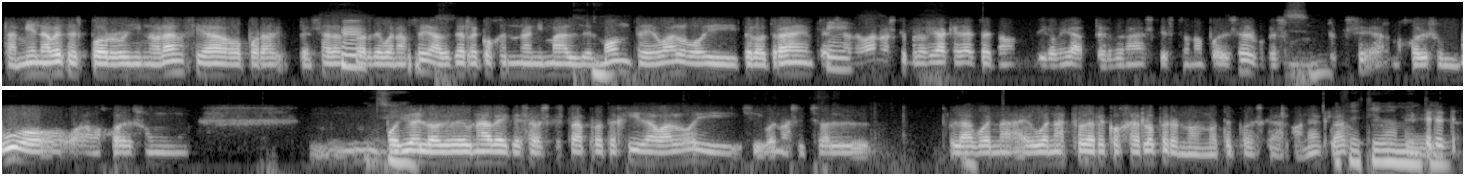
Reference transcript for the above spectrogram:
también a veces por ignorancia o por pensar mm. actuar de buena fe, a veces recogen un animal del monte o algo y te lo traen pensando, bueno, es que me lo voy a quedar, no, digo, mira, perdona, es que esto no puede ser, porque es un, sé, a lo mejor es un búho o a lo mejor es un, polluelo de un ave que sabes que está protegida o algo y sí, bueno, has hecho el, la buena, el buen acto de recogerlo, pero no, no te puedes quedar con él, claro. Efectivamente. Pero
